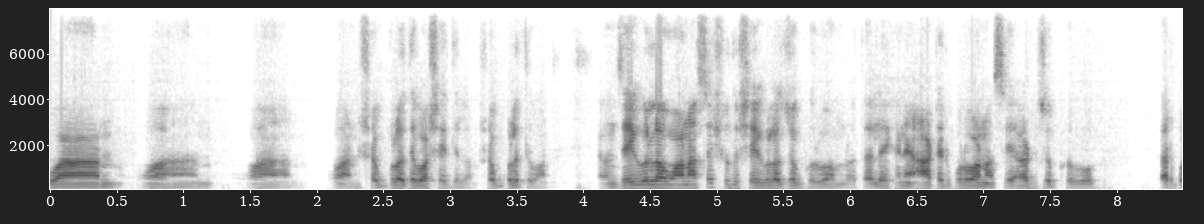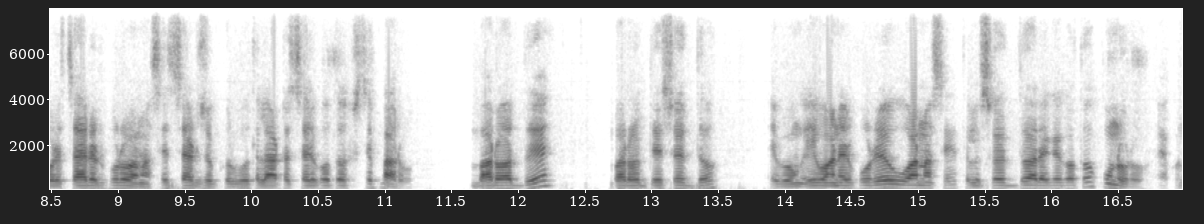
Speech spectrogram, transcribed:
ওয়ান ওয়ান ওয়ান ওয়ান, সবগুলোতে বসাই দিলাম, সবগুলোতে ওয়ান। এখন যেগুলো ওয়ান আছে শুধু সেগুলো যোগ করব আমরা। তাহলে এখানে আটের পর ওয়ান আছে, আট যোগ করব। তারপরে চারের পর ওয়ান আছে, চার যোগ করব, তাহলে আটের চারে কত আসছে? বারো। বারো আর দুয়ে, বারো দুয়ে চোদ্দ। এবং এই ওয়ানের পরেও ওয়ান আছে, তাহলে চোদ্দ আর একে কত? পনেরো। এখন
